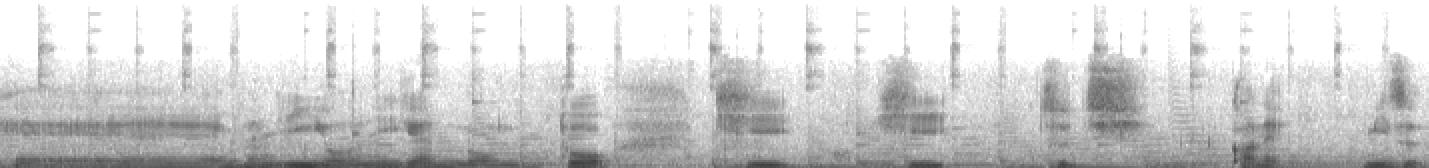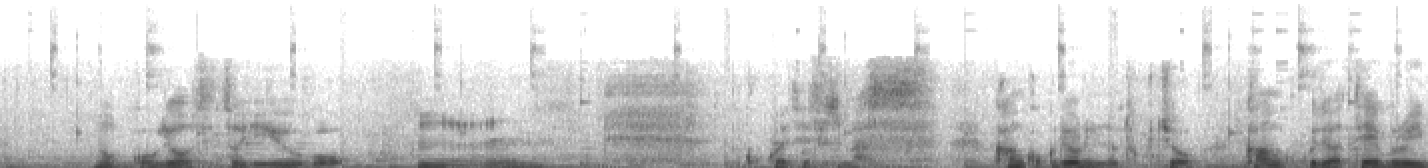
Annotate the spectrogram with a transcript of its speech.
へえ、陰陽の二元論と木、火、土、金、水の五行説を融合。うん。ここへ出てきます。韓国料理の特徴。韓国ではテーブルいっ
